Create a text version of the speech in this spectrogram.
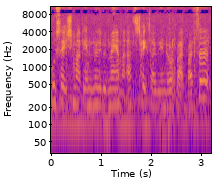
also she might be in a mood with me. I might have to take Toby and Dora back by foot.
